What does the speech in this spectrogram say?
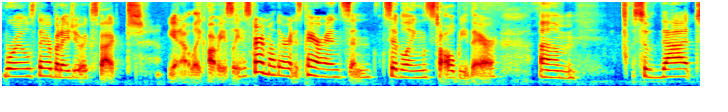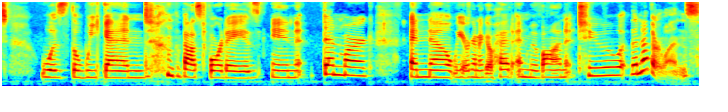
royals there but i do expect you know like obviously his grandmother and his parents and siblings to all be there um, so that was the weekend, the past four days in Denmark. And now we are going to go ahead and move on to the Netherlands.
